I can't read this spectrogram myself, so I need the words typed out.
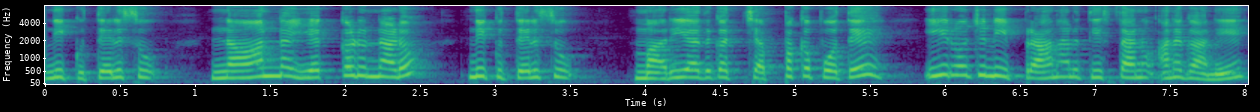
నీకు తెలుసు. నాన్న ఎక్కడున్నాడో నీకు తెలుసు మర్యాదగా చెప్పకపోతే ఈరోజు నీ ప్రాణాలు తీస్తాను అనగానే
